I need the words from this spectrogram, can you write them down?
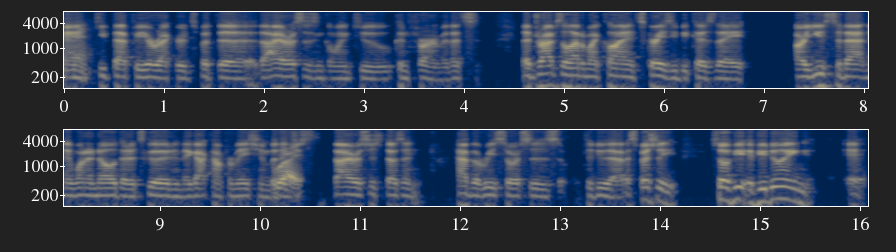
and mm-hmm. keep that for your records. But the, the IRS isn't going to confirm. And that's that drives a lot of my clients crazy because they are used to that and they want to know that it's good and they got confirmation. But right. just, the IRS just doesn't have the resources to do that. Especially so if you if you're doing eh,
